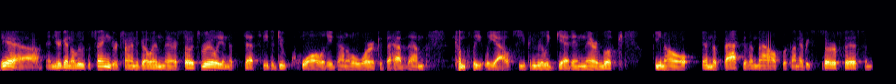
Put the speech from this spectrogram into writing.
Yeah, and you're going to lose a finger trying to go in there. So it's really a necessity to do quality dental work is to have them completely out so you can really get in there, look, you know, in the back of the mouth, look on every surface and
